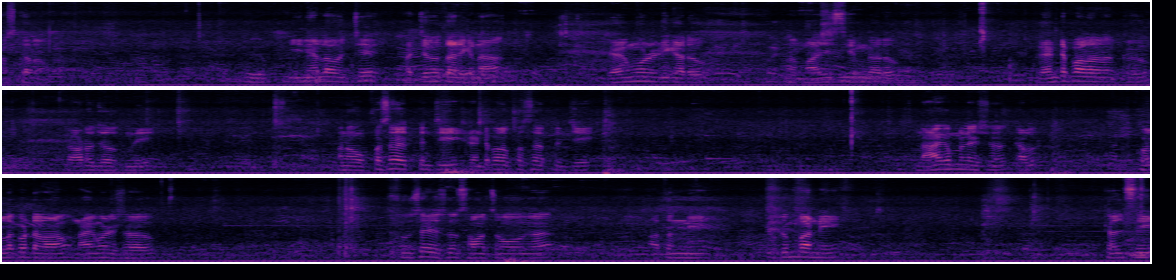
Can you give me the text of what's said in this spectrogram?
నమస్కారం. ఈ నెల వచ్చే పద్దెనిమిది తారీఖున జగన్మోహన్ రెడ్డి గారు మాజీ సీఎం గారు రెంటపాలకు రావడం జరుగుతుంది. మనం ఉపసర్పించి రెంటపాల ఉపసర్పించి నాగమల్లేశ్వర కల్ కొల్లకొండ రా- నాగమల్లేశ్వరరావు సూసైడ్ చేసుకున్న సంవత్సరంగా అతన్ని కుటుంబాన్ని కలిసి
